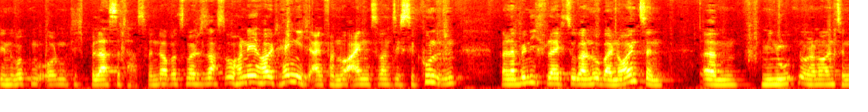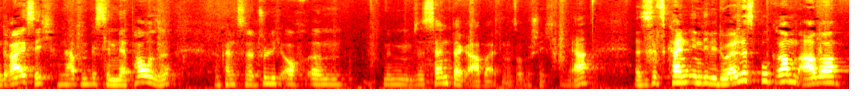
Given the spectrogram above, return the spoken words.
den Rücken ordentlich belastet hast. Wenn du aber zum Beispiel sagst, oh nee, heute hänge ich einfach nur 21 Sekunden, weil dann bin ich vielleicht sogar nur bei 19 ähm, Minuten oder 19,30 und habe ein bisschen mehr Pause, dann kannst du natürlich auch ähm, mit dem Sandbag arbeiten und so Geschichten. Ja? Es ist jetzt kein individuelles Programm, aber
